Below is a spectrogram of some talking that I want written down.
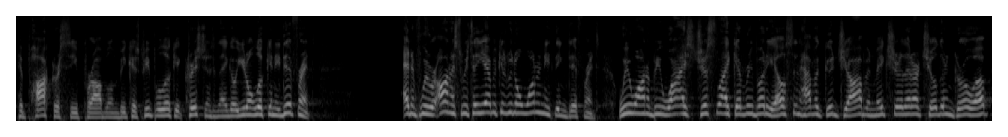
hypocrisy problem because people look at Christians and they go, You don't look any different. And if we were honest, we'd say, yeah, because we don't want anything different. We want to be wise just like everybody else and have a good job and make sure that our children grow up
